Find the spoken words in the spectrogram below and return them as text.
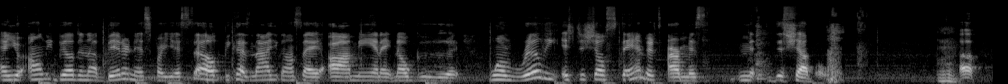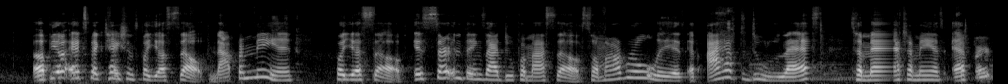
and you're only building up bitterness for yourself because now you're going to say oh man ain't no good when really it's just your standards are mis, mis disheveled Mm. up up your expectations for yourself not for men for yourself it's certain things i do for myself so my rule is if i have to do less to match a man's effort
